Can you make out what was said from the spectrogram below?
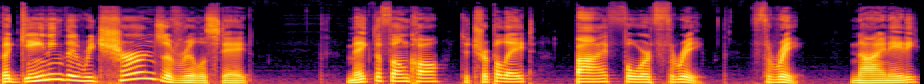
but gaining the returns of real estate, make the phone call to 888 543 3980,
